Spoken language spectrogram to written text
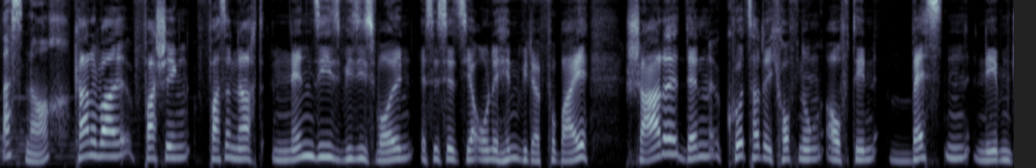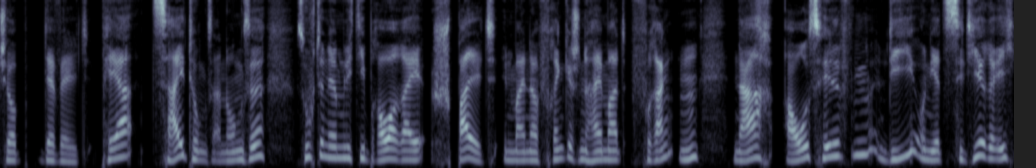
Was noch? Karneval, Fasching, Fassenacht, nennen Sie es, wie Sie es wollen. Es ist jetzt ja ohnehin wieder vorbei. Schade, denn kurz hatte ich Hoffnung auf den besten Nebenjob der Welt. Per Zeitungsannonce suchte nämlich die Brauerei Spalt in meiner fränkischen Heimat Franken nach Aushilfen, die, und jetzt zitiere ich,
